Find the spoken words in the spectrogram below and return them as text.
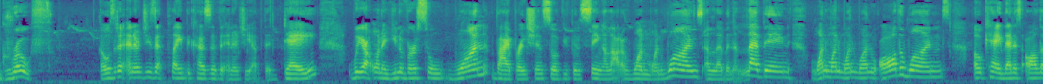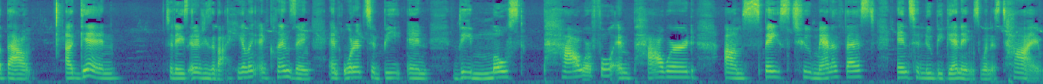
growth, those are the energies that play because of the energy of the day. We are on a universal one vibration. So if you've been seeing a lot of one one ones, 11 11, 1 1 1 1, all the ones, okay, that is all about, again, today's energy is about healing and cleansing in order to be in the most powerful, empowered um, space to manifest into new beginnings when it's time.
